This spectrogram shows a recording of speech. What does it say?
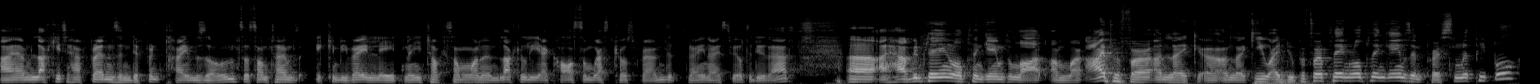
I am lucky to have friends in different time zones, so sometimes it can be very late and need to talk to someone, and luckily I call some West Coast friends. It's very nice to be able to do that. Uh, I have been playing role playing games a lot online. I prefer, unlike uh, unlike you, I do prefer playing role playing games in person with people.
